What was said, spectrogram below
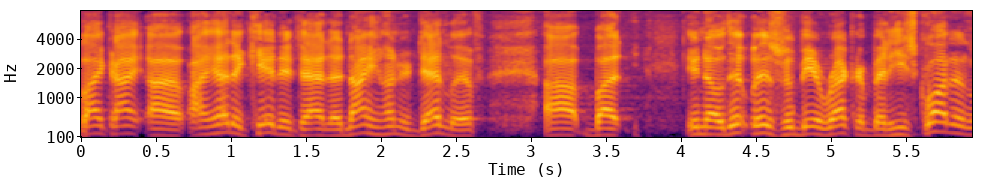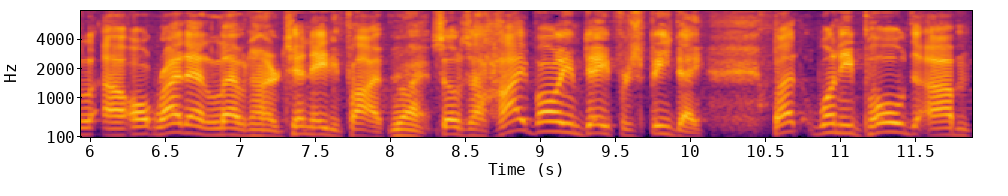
Like I uh, I had a kid that had a 900 deadlift, uh, but you know th- this would be a record, but he squatted uh, right at 1100, 1085. Right. So it's a high volume day for speed day. But when he pulled um,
